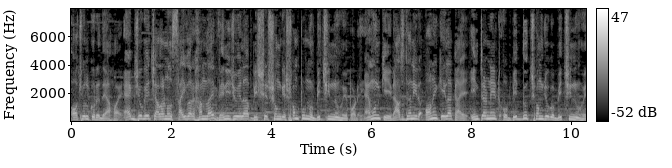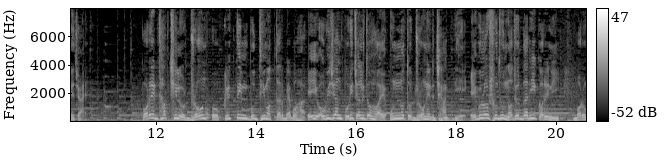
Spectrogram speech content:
অচল করে দেয়া হয়। একযোগে চালানো সাইবার হামলায় ভেনিজুয়েলা বিশ্বের সঙ্গে সম্পূর্ণ বিচ্ছিন্ন হয়ে পড়ে। এমনকি রাজধানীর অনেক এলাকায় ইন্টারনেট ও বিদ্যুৎ সংযোগও বিচ্ছিন্ন হয়ে যায়। পরের ধাপ ছিল ড্রোন ও কৃত্রিম বুদ্ধিমত্তার ব্যবহার। এই অভিযান পরিচালিত হয় উন্নত ড্রোনের ঝাঁক দিয়ে। এগুলো শুধু নজরদারি করেনি, বরং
